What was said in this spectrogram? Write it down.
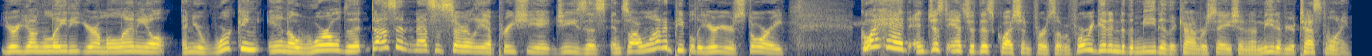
you're a young lady, you're a millennial, and you're working in a world that doesn't necessarily appreciate Jesus. And so I wanted people to hear your story. Go ahead and just answer this question first, though, before we get into the meat of the conversation and the meat of your testimony.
